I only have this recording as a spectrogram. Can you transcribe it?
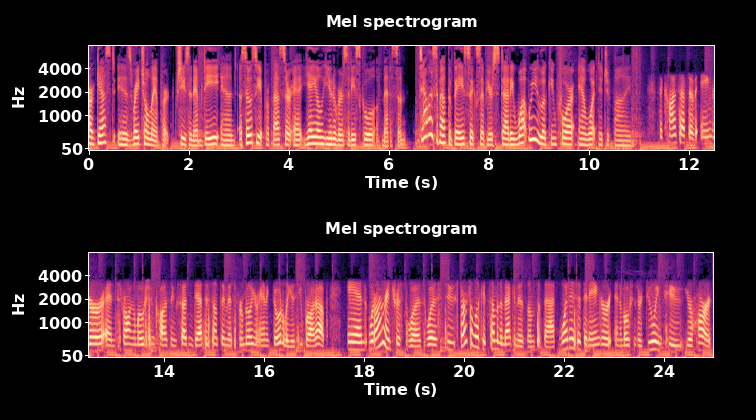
Our guest is Rachel Lampert. She's an MD and associate professor at Yale University School of Medicine. Tell us about the basics of your study. What were you looking for and what did you find? The concept of anger and strong emotion causing sudden death is something that's familiar anecdotally, as you brought up. And what our interest was was to start to look at some of the mechanisms of that. What is it that anger and emotions are doing to your heart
